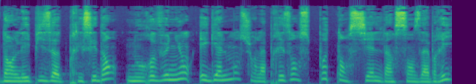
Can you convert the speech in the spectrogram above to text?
Dans l'épisode précédent, nous revenions également sur la présence potentielle d'un sans-abri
